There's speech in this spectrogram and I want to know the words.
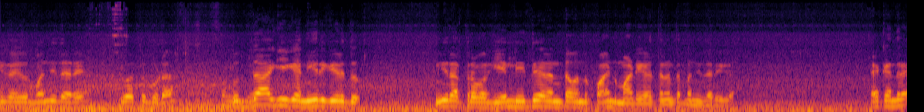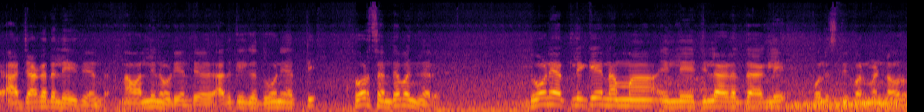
ಈಗ ಇವರು ಬಂದಿದ್ದಾರೆ. ಇವತ್ತು ಕೂಡ ಖುದ್ದಾಗಿ ಈಗ ನೀರಿಗೆ ಇಳಿದು ನೀರ ಹತ್ರ ಹೋಗಿ ಎಲ್ಲಿ ಅಂತ ಒಂದು ಪಾಯಿಂಟ್ ಮಾಡಿ ಹೇಳ್ತೇನೆ ಅಂತ ಬಂದಿದ್ದಾರೆ ಈಗ. ಯಾಕೆಂದರೆ ಆ ಜಾಗದಲ್ಲೇ ಇದೆ ಅಂತ. ನಾವು ಅಲ್ಲಿ ನೋಡಿ ಅಂತ ಹೇಳಿ. ಅದಕ್ಕೆ ಈಗ ದೋಣಿ ಹತ್ತಿ ಅಂತ ಬಂದಿದ್ದಾರೆ. ದೋಣಿ ಹತ್ತಲಿಕ್ಕೆ ನಮ್ಮ ಇಲ್ಲಿ ಜಿಲ್ಲಾಡಳಿತ ಆಗಲಿ ಪೊಲೀಸ್ ಡಿಪಾರ್ಟ್ಮೆಂಟ್ನವರು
